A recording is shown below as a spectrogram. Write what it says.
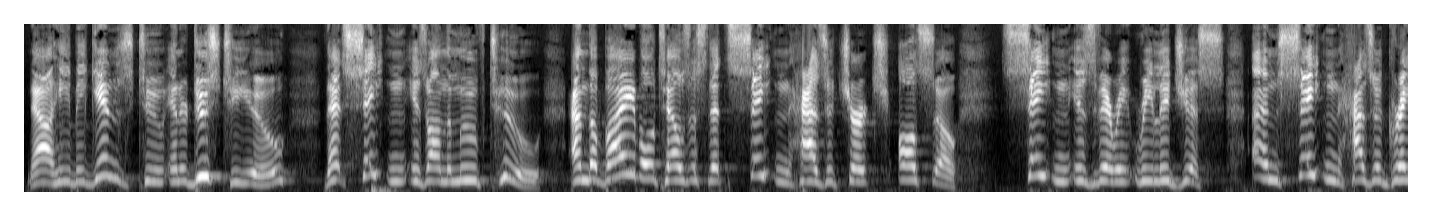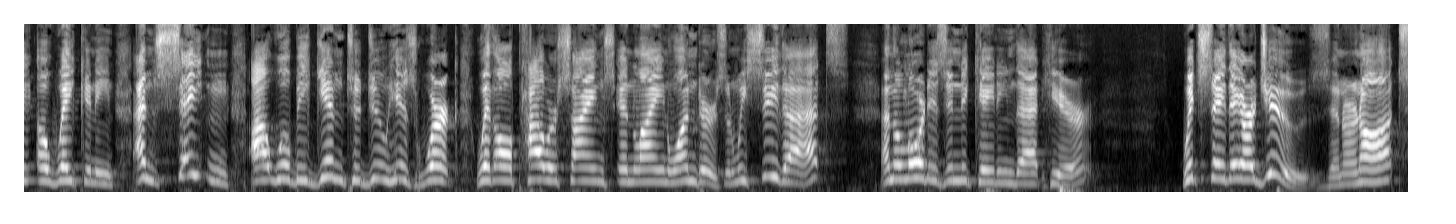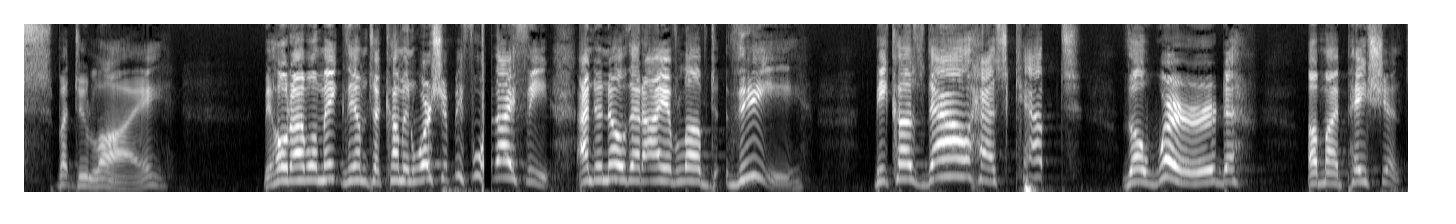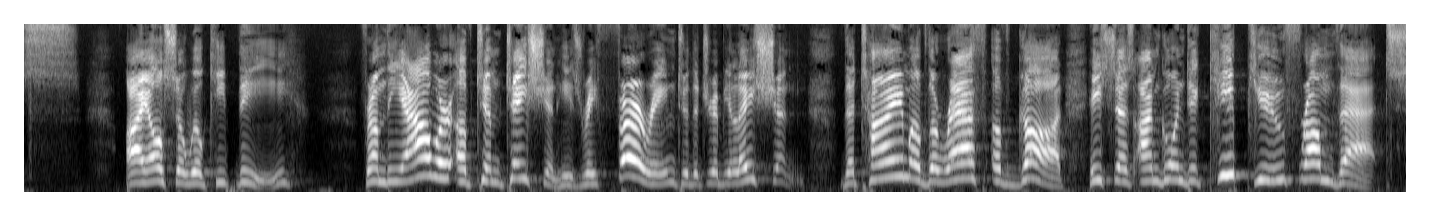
Now he begins to introduce to you that Satan is on the move too. And the Bible tells us that Satan has a church also. Satan is very religious, and Satan has a great awakening, and Satan uh, will begin to do his work with all power, signs, and lying wonders. And we see that, and the Lord is indicating that here which say they are Jews and are not, but do lie. Behold, I will make them to come and worship before thy feet, and to know that I have loved thee, because thou hast kept the word of my patience. I also will keep thee from the hour of temptation. He's referring to the tribulation the time of the wrath of God. He says, I'm going to keep you from that,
